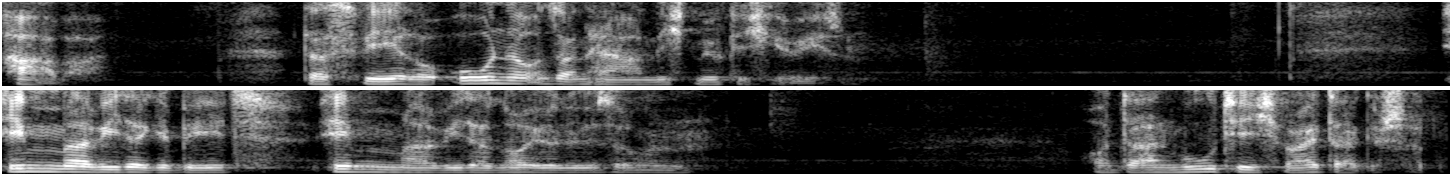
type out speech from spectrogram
Aber das wäre ohne unseren Herrn nicht möglich gewesen. Immer wieder Gebet, immer wieder neue Lösungen und dann mutig weitergeschritten.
